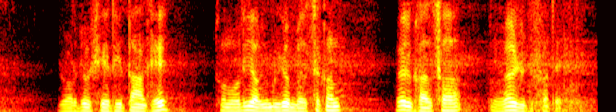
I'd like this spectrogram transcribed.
ਜੋੜ ਜਾਓ ਛੇਤੀ ਤਾਂ ਕਿ ਤੁਹਾਨੂੰ ਵਧੀਆ ਵੀਡੀਓ ਮਿਲ ਸਕਣ। ਵਾਹਿਗੁਰੂ ਖਾਲਸਾ, ਵਾਹਿਗੁਰੂ ਜੀ ਫਤਿਹ।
